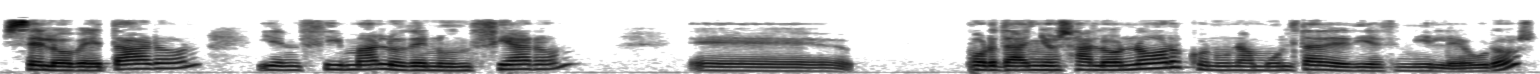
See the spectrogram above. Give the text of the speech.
se lo vetaron y encima lo denunciaron eh, por daños al honor con una multa de 10.000 euros,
